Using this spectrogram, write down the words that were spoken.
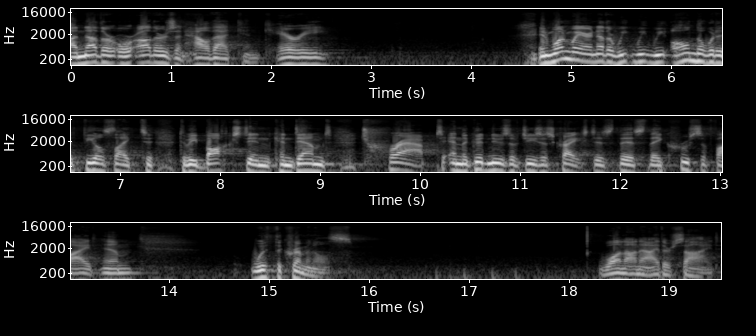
another or others, and how that can carry. In one way or another, we, we, we all know what it feels like to, to be boxed in, condemned, trapped. And the good news of Jesus Christ is this they crucified him with the criminals, one on either side.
